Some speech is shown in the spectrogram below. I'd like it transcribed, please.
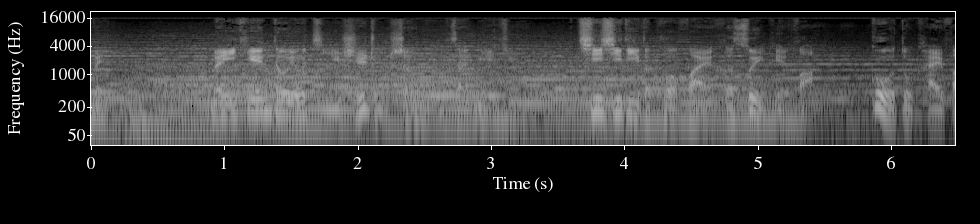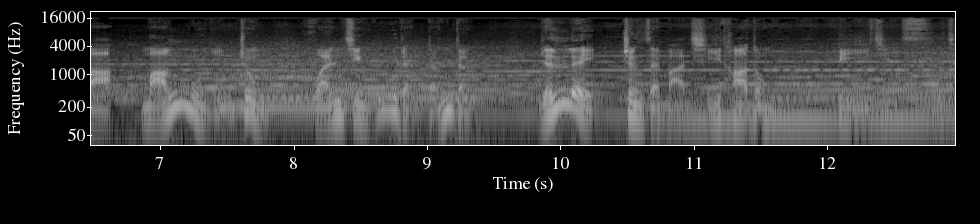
倍，每天都有几十种生物在灭绝。栖息地的破坏和碎片化、过度开发、盲目引种、环境污染等等，人类正在把其他动物逼进死角。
